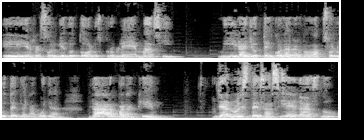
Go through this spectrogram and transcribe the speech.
eh, resolviendo todos los problemas y mira, yo tengo la verdad absoluta y te la voy a dar para que ya no estés a ciegas, ¿no?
